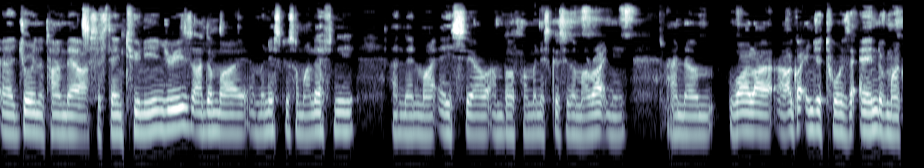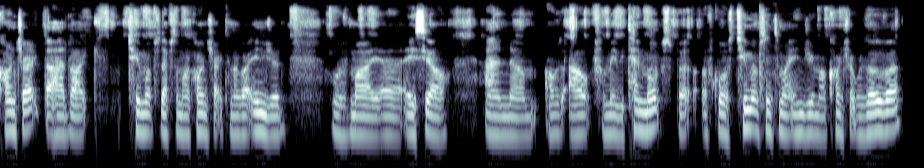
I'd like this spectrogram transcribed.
uh, during the time there, I sustained two knee injuries. I done my meniscus on my left knee, and then my ACL and both my meniscuses on my right knee. And um, while I, I got injured towards the end of my contract, I had like two months left of my contract, and I got injured with my uh, ACL, and um, I was out for maybe ten months. But of course, two months into my injury, my contract was over,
